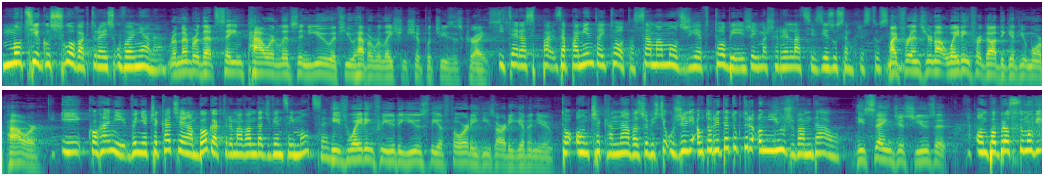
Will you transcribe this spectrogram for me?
moc jego słowa, która jest uwalniana. Remember that same power lives in you if you have a relationship with Jesus Christ. I teraz pa- zapamiętaj to, ta sama moc żyje w tobie, jeżeli masz relację z Jezusem Chrystusem. My friends, you're not waiting for God to give you more power. I kochani, wy nie czekacie na Boga, który ma wam dać więcej mocy. He's waiting for you to use the authority he's already given you. To On czeka na was, żebyście użyli autorytetu, który On już wam dał. He's saying just use it. On po prostu mówi,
